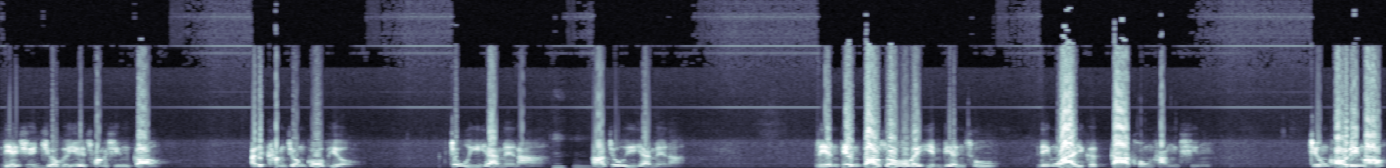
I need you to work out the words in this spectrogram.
连续九个月创新高。啊，你扛中股票就危险没啦？啊，就危险没啦？联电到时候会不会演变出另外一个高空行情？就可能哦，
